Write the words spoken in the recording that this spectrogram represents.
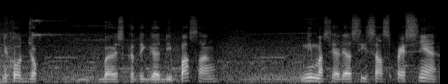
Ini kalau jok baris ketiga dipasang. Ini masih ada sisa space nya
